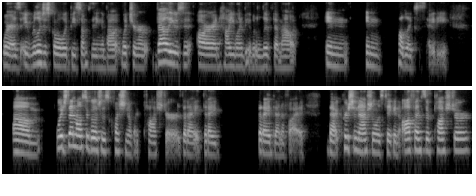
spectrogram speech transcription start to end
whereas a religious goal would be something about what your values are and how you want to be able to live them out in, in public society. Um, which then also goes to this question of like posture that I, that I, that I identify that Christian nationalists take an offensive posture.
